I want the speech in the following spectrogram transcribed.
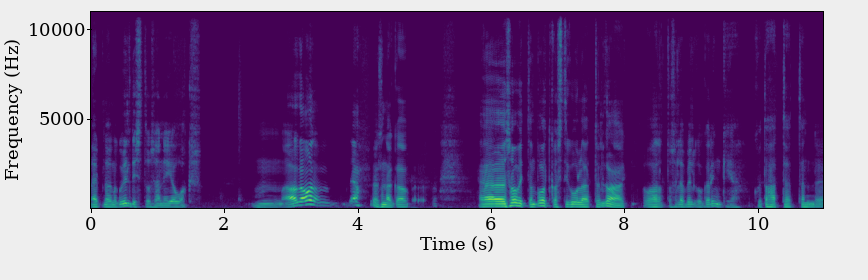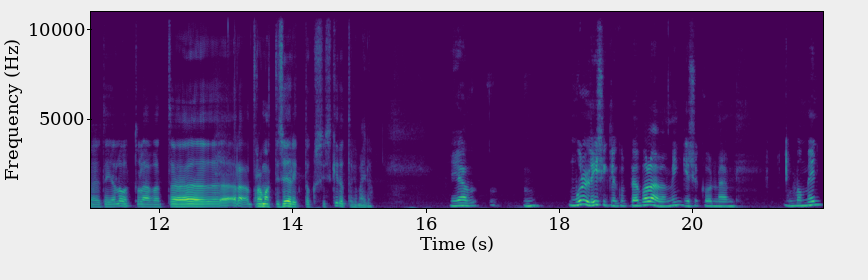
et nad nagu üldistuseni jõuaks. Mm, aga on, jah, ühesõnaga äh, soovitan podcasti kuulajatel ka vaadata selle pilguga ringi ja kui tahate, et on, teie lood tulevad äh, ära dramatiseerituks, siis kirjutage meile. ja mul isiklikult peab olema mingisugune moment,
